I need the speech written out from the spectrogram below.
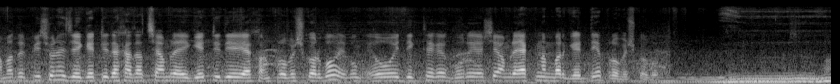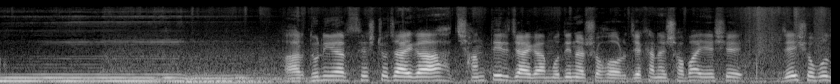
আমাদের পিছনে যে গেটটি দেখা যাচ্ছে, আমরা এই গেটটি দিয়ে এখন প্রবেশ করব এবং ওই দিক থেকে ঘুরে এসে আমরা এক নম্বর গেট দিয়ে প্রবেশ করব। আর দুনিয়ার শ্রেষ্ঠ জায়গা শান্তির জায়গা মদিনা শহর যেখানে সবাই এসে যেই সবুজ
